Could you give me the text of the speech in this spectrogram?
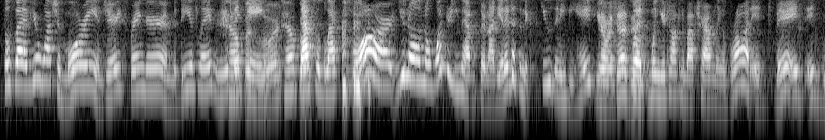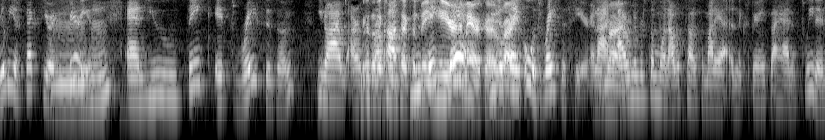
So it's like if you're watching Maury and Jerry Springer and Madea plays, and you're Help us, thinking Lord, help that's us. what black people are, you know, no wonder you have a certain idea. That doesn't excuse any behavior. No, it doesn't. But when you're talking about traveling abroad, it very it, it really affects your experience, Mm-hmm. and you think it's racism. You know, I, I remember Because of the context of being here in America, You just right. think, oh, it's racist here, and I, I remember someone I was telling somebody an experience I had in Sweden,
